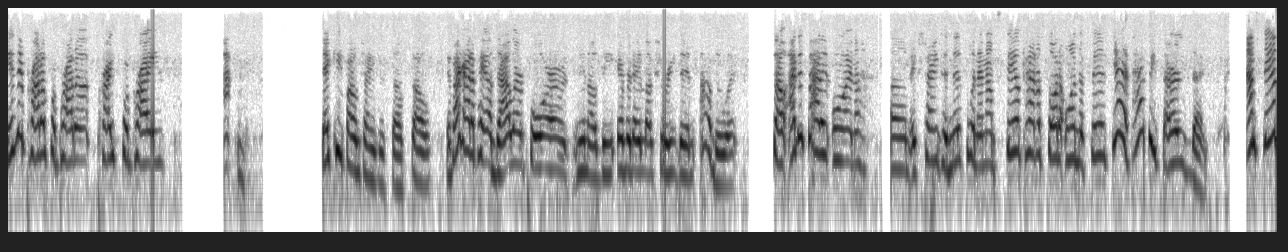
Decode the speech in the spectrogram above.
Is it product for product, price for price? I, they keep on changing stuff. So if I gotta pay a dollar for, you know, the everyday luxury, then I'll do it. So I decided on um exchanging this one and I'm still kind of sort of on the fence. Yes, happy Thursday. I'm still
